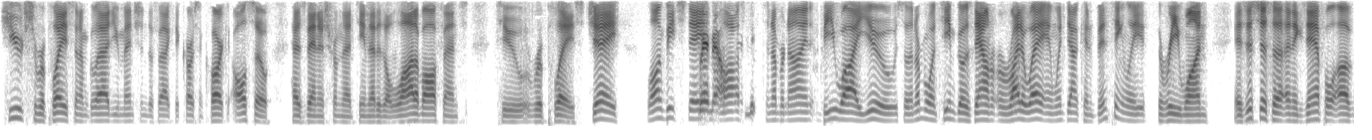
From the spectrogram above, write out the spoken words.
huge to replace, and I'm glad you mentioned the fact that Carson Clark also has vanished from that team. That is a lot of offense to replace. Jay, Long Beach State lost to number nine BYU, so the number one team goes down right away and went down convincingly three one. Is this just a, an example of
